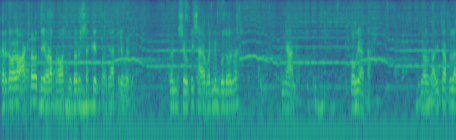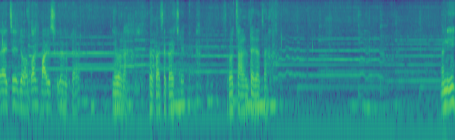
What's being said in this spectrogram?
खरं तर मला वाटलं होतं एवढा प्रवास मी करू शकेन पदयात्रेमध्ये. पण शेवटी साहेबांनी बोलवलं आणि आलो. बघूया आता. जवळ इथं आपल्याला जायचं आहे जवळपास बावीस किलोमीटर. हे बघा सकाळ सकाळचे. सर्व चालतं त्याचा आणि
